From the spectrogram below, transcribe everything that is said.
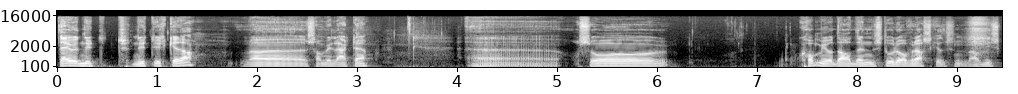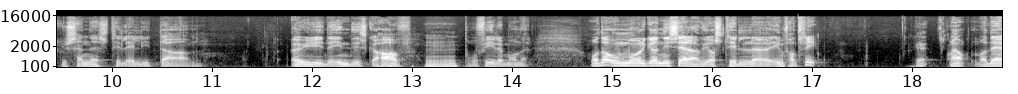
det er jo et nytt, nytt yrke, da, uh, som vi lærte. Uh, så kom jo da den store overraskelsen da vi skulle sendes til ei lita øy i Det indiske hav mm. på fire måneder. Og da omorganiserer vi oss til eh, infanteri. Okay. Ja, og det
